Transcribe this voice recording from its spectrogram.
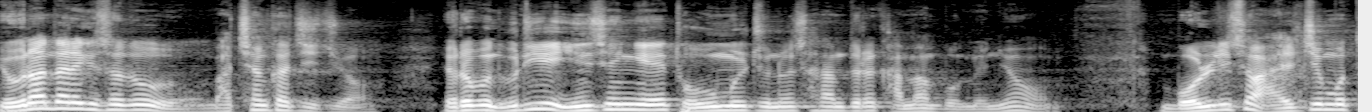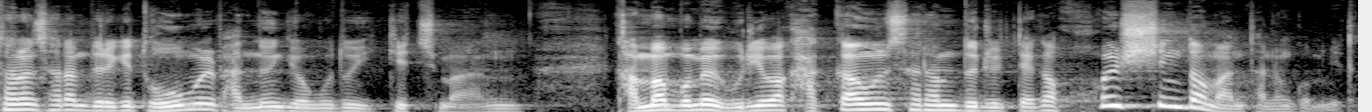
요나단에게서도 마찬가지죠. 여러분 우리의 인생에 도움을 주는 사람들을 가만 보면요. 멀리서 알지 못하는 사람들에게 도움을 받는 경우도 있겠지만 가만 보면 우리와 가까운 사람들일 때가 훨씬 더 많다는 겁니다.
